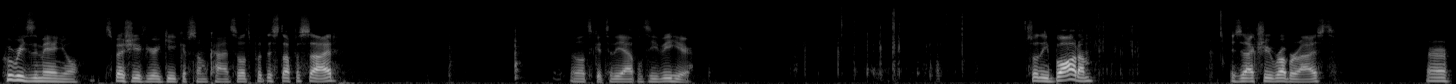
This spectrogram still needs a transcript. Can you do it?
who reads the manual? especially if you're a geek of some kind. So let's put this stuff aside. And let's get to the Apple TV here. So the bottom is actually rubberized. Or,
